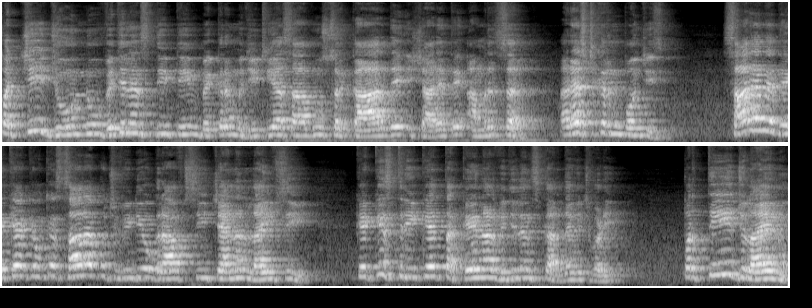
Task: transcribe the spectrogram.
25 ਜੂਨ ਨੂੰ ਵਿਜੀਲੈਂਸ ਦੀ ਟੀਮ ਬਿਕਰਮ ਮਜੀਠੀਆ ਸਾਹਿਬ ਨੂੰ ਸਰਕਾਰ ਦੇ ਇਸ਼ਾਰੇ ਤੇ ਅੰਮ੍ਰਿਤਸਰ ਅਰੈਸਟ ਕਰਨ ਪਹੁੰਚੀ ਸੀ। ਸਾਰਿਆਂ ਨੇ ਦੇਖਿਆ ਕਿਉਂਕਿ ਸਾਰਾ ਕੁਝ ਵੀਡੀਓਗ੍ਰਾਫ ਸੀ, ਚੈਨਲ ਲਾਈਵ ਸੀ ਕਿ ਕਿਸ ਤਰੀਕੇ ਧੱਕੇ ਨਾਲ ਵਿਜੀਲੈਂਸ ਘਰ ਦੇ ਵਿੱਚ ਵੜੀ। ਪਰ 30 ਜੁਲਾਈ ਨੂੰ,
